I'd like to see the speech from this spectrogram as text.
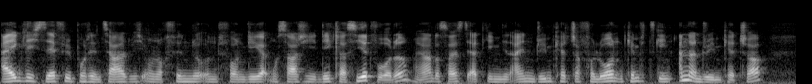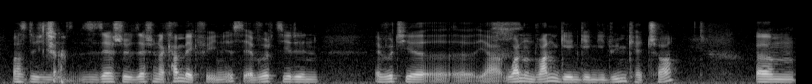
eigentlich sehr viel Potenzial hat, wie ich immer noch finde, und von Gegard Musashi deklassiert wurde. Ja, das heißt, er hat gegen den einen Dreamcatcher verloren und kämpft jetzt gegen einen anderen Dreamcatcher, was natürlich ein sehr, sehr schöner Comeback für ihn ist. Er wird hier den, er wird hier äh, ja, One und One gehen gegen die Dreamcatcher. Ähm,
